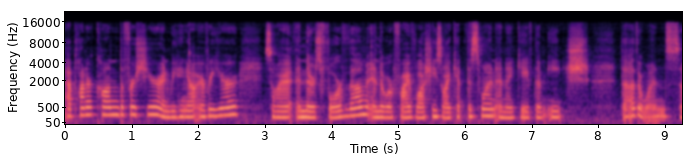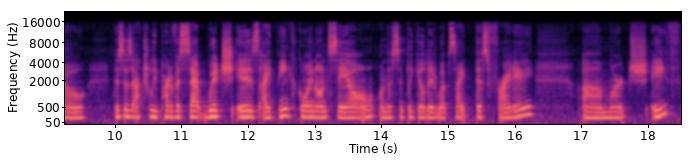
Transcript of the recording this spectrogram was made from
at PlannerCon the first year and we hang out every year. So I, and there's four of them and there were five washi. So I kept this one and I gave them each the other ones. So this is actually part of a set, which is, I think, going on sale on the Simply Gilded website this Friday, um, March 8th.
